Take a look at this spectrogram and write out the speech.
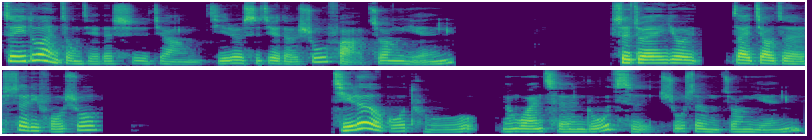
这一段总结的是讲极乐世界的说法庄严。世尊又在叫着舍利弗说：极乐国土能完成如此殊胜庄严，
